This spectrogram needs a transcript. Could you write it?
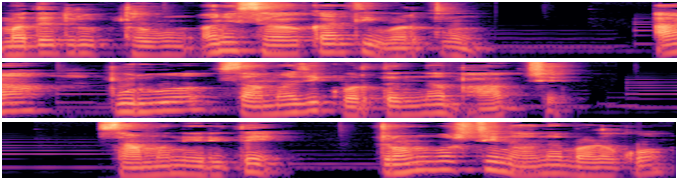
મદદરૂપ થવું અને સહકારથી વર્તવું, આ પૂર્વ સામાજિક વર્તનના ભાગ છે. સામાન્ય રીતે, ત્રણ વર્ષથી નાના બાળકો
